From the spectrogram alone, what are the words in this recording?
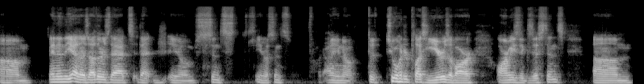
um and then yeah there's others that that you know since you know since I don't know the 200 plus years of our army's existence, um,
